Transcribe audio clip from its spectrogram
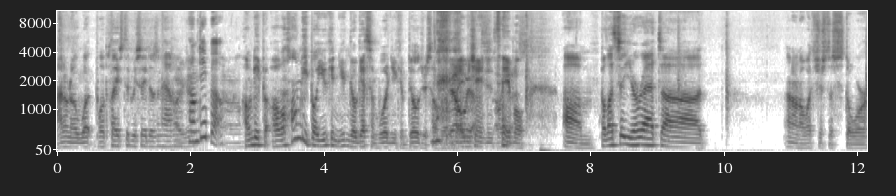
I don't know what what place did we say doesn't have them? Home Depot. I don't know. Home Depot. Oh, well, Home Depot. You can you can go get some wood. and You can build yourself a little oh, baby yes. changing Oh, table. yes. Um, but let's say you're at uh, I don't know what's just a store.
